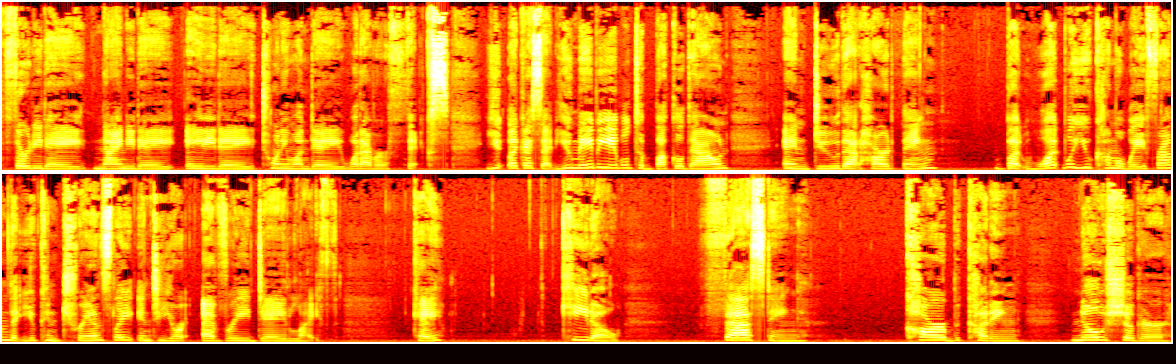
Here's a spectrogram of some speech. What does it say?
30 day, 90 day, 80 day, 21 day, whatever fix. You like I said, you may be able to buckle down and do that hard thing, but what will you come away from that you can translate into your everyday life? Okay? Keto, fasting, carb cutting, no sugar,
